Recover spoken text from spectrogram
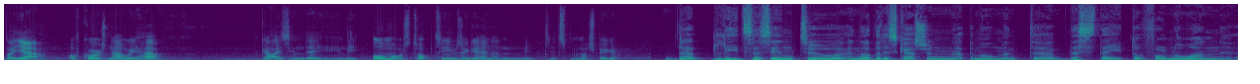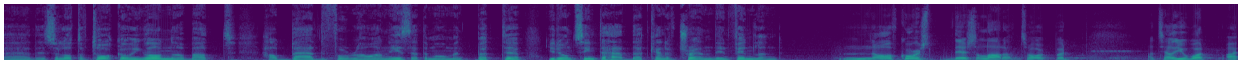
but yeah, of course, now we have guys in the in the almost top teams again, and it, it's much bigger. That leads us into another discussion at the moment uh, the state of Formula One. Uh, there's a lot of talk going on about how bad Formula One is at the moment, but uh, you don't seem to have that kind of trend in Finland. No, of course, there's a lot of talk, but I'll tell you what, I,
